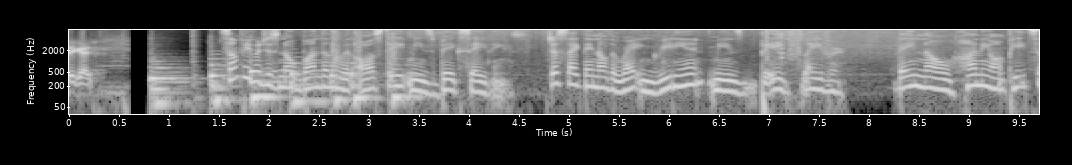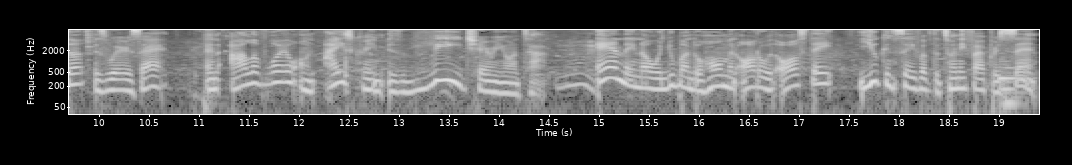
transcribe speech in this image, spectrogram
see you guys. Some people just know bundling with Allstate means big savings. Just like they know the right ingredient means big flavor. They know honey on pizza is where it's at. And olive oil on ice cream is the cherry on top. And they know when you bundle home and auto with Allstate, you can save up to 25%.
